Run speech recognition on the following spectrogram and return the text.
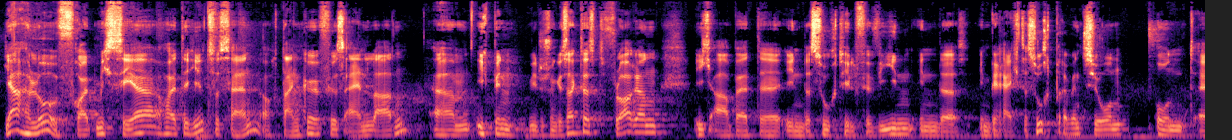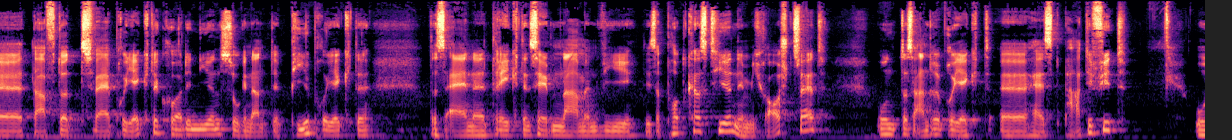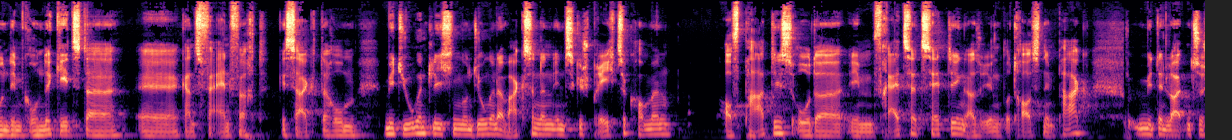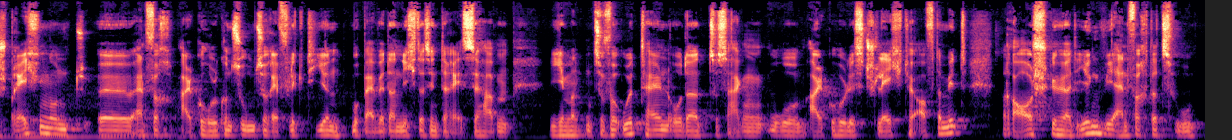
Ja, hallo, freut mich sehr, heute hier zu sein. Auch danke fürs Einladen. Ähm, ich bin, wie du schon gesagt hast, Florian. Ich arbeite in der Suchthilfe Wien in der, im Bereich der Suchtprävention und äh, darf dort zwei Projekte koordinieren, sogenannte Peer-Projekte. Das eine trägt denselben Namen wie dieser Podcast hier, nämlich Rauschzeit. Und das andere Projekt äh, heißt Partyfit. Und im Grunde geht es da äh, ganz vereinfacht gesagt darum, mit Jugendlichen und jungen Erwachsenen ins Gespräch zu kommen, auf Partys oder im Freizeitsetting, also irgendwo draußen im Park, mit den Leuten zu sprechen und äh, einfach Alkoholkonsum zu reflektieren, wobei wir dann nicht das Interesse haben, jemanden zu verurteilen oder zu sagen, oh, Alkohol ist schlecht, hör auf damit. Rausch gehört irgendwie einfach dazu.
